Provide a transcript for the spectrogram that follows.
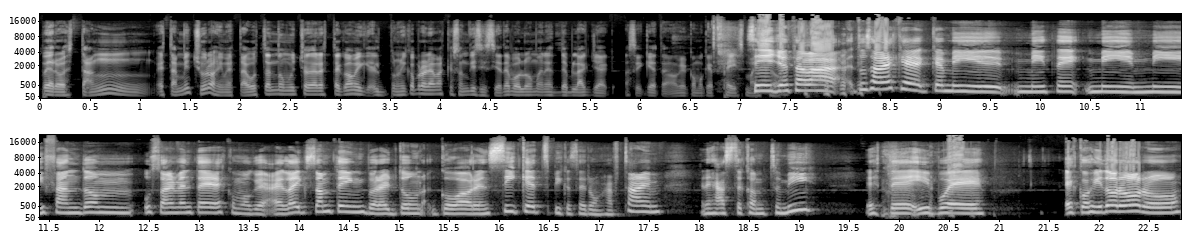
pero están, están bien chulos y me está gustando mucho ver este cómic. El único problema es que son 17 volúmenes de Blackjack, así que tengo que como que pace myself. Sí, yo estaba. Tú sabes que, que mi, mi, thi- mi, mi fandom usualmente es como que I like something, but I don't go out and seek it because I don't have time and it has to come to me. Este, y pues escogí Dororo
